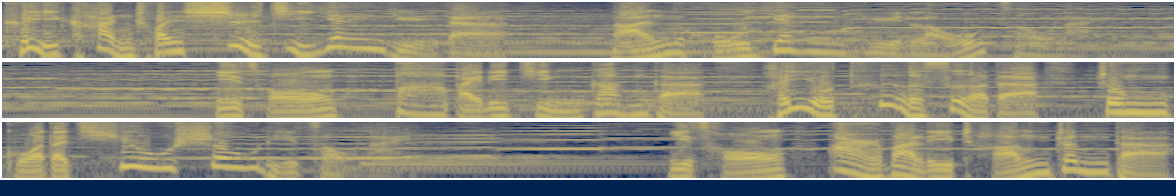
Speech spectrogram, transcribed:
可以看穿世纪烟雨的南湖烟雨楼走来，你从八百里井冈的很有特色的中国的秋收里走来，你从二万里长征的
